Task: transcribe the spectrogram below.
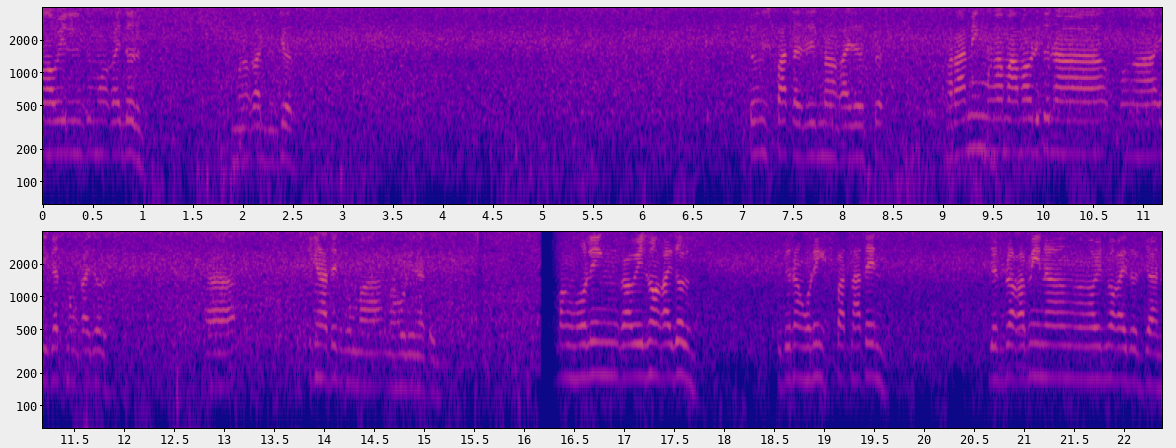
ngawil nito mga ka-idol. Mga ka-adventure. Ito yung spot natin mga kaidol. Maraming mga mamaw dito na mga igat mga kaidol. Uh, tingnan natin kung ma mahuli natin. Panghuling kawil mga kaidol. Ito ang huling spot natin. Diyan pala kami ng ngawil mga kaidol dyan.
